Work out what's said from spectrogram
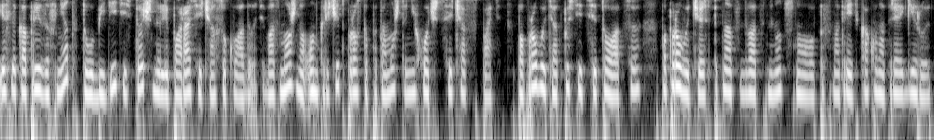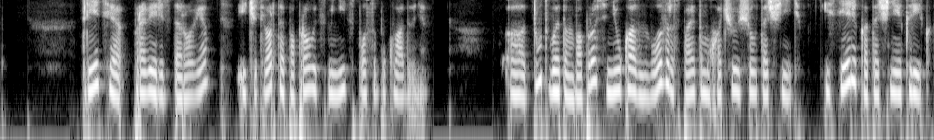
Если капризов нет, то убедитесь, точно ли пора сейчас укладывать. Возможно, он кричит просто потому, что не хочет сейчас спать. Попробуйте отпустить ситуацию, попробуйте через 15-20 минут снова посмотреть, как он отреагирует. Третье – проверить здоровье. И четвертое – попробовать сменить способ укладывания. Э, тут в этом вопросе не указан возраст, поэтому хочу еще уточнить. Истерика, точнее крик,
